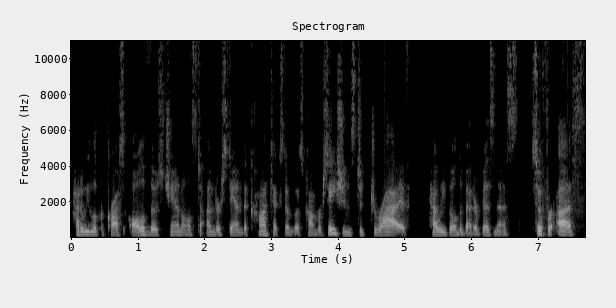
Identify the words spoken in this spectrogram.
How do we look across all of those channels to understand the context of those conversations to drive how we build a better business? So for us,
